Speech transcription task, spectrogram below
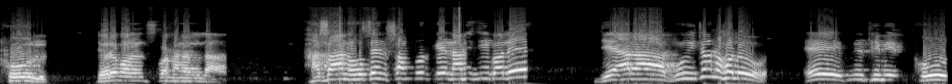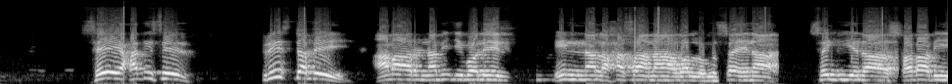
ফুল। জোরে বলেন, সুবহানাল্লাহ। হাসান হোসেন সম্পর্কে নাবিজি বলে যে এরা দুইজন হলো এই পৃথিবীর ফুল। সেই হাদিসের পৃষ্ঠাতে আমার নাবিজি বলেন, ইন্নাল হাসানা ওয়াল হুসাইনা সাইয়্যিদা সাবাবি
